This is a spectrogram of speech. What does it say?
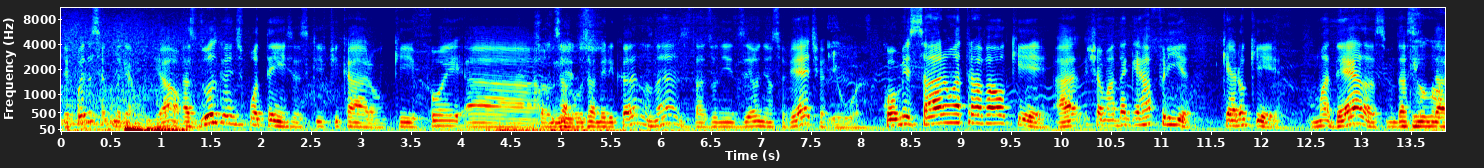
Depois da Segunda Guerra Mundial, as duas grandes potências que ficaram, que foi a, os, os americanos, né, os Estados Unidos e a União Soviética, Eu, começaram a travar o quê? A chamada Guerra Fria, que era o quê? Uma delas, uma das, da-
